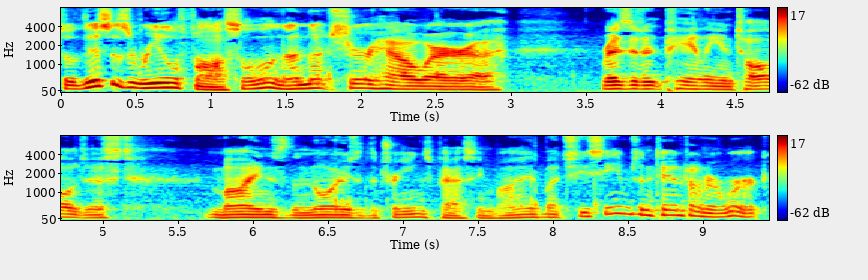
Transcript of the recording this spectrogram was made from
So this is a real fossil, and I'm not sure how our uh, resident paleontologist minds the noise of the trains passing by, but she seems intent on her work.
